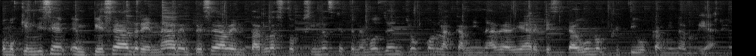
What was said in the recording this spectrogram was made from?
como quien dice, empiece a drenar, empiece a aventar las toxinas que tenemos dentro con la caminada diaria, que si te hago un objetivo caminar diario.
